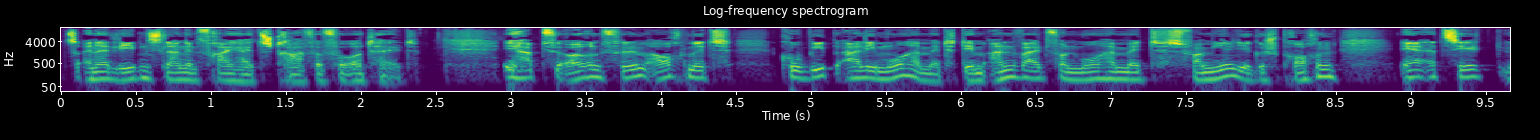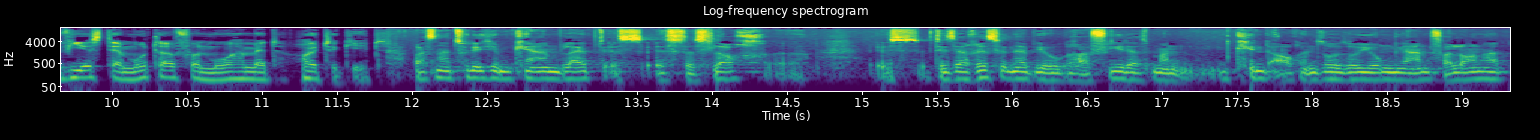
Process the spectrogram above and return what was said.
zu einer lebenslangen Freiheitsstrafe verurteilt. Ihr habt für euren Film auch mit Kubib Ali Mohammed, dem Anwalt von Mohammeds Familie, gesprochen. Er erzählt, wie es der Mutter von Mohammed heute geht. Was natürlich im Kern bleibt, ist, ist das Loch, äh, ist dieser Riss in der Biografie Biografie, dass man ein Kind auch in so, so jungen Jahren verloren hat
